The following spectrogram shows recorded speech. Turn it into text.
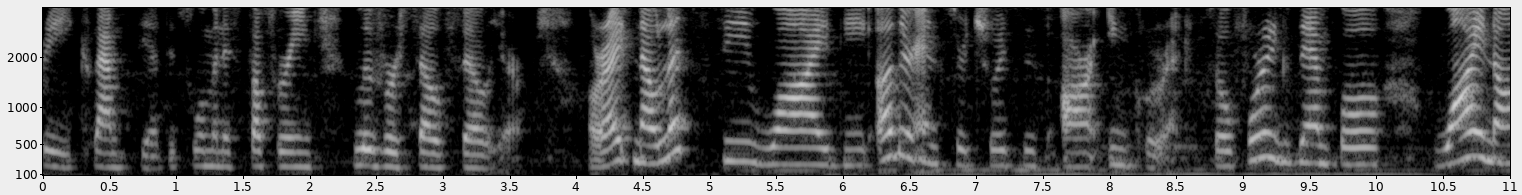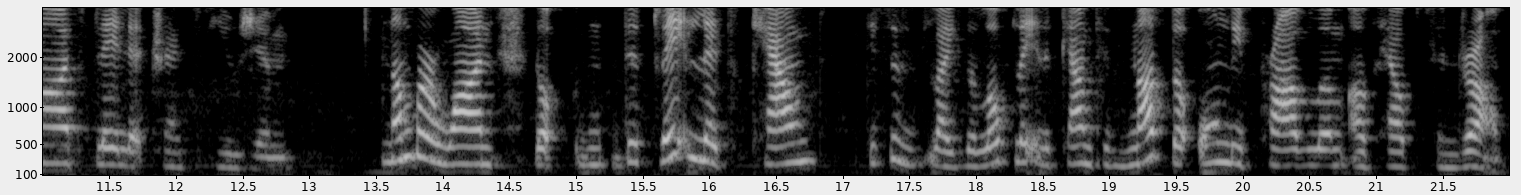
preeclampsia. This woman is suffering liver cell failure. All right, now let's see why the other answer choices are incorrect. So, for example, why not platelet transfusion? Number one the the platelet count this is like the low platelet count is not the only problem of HELLP syndrome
